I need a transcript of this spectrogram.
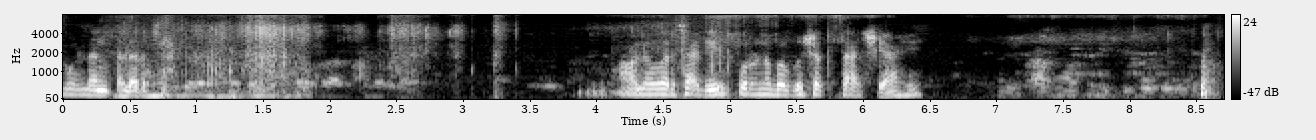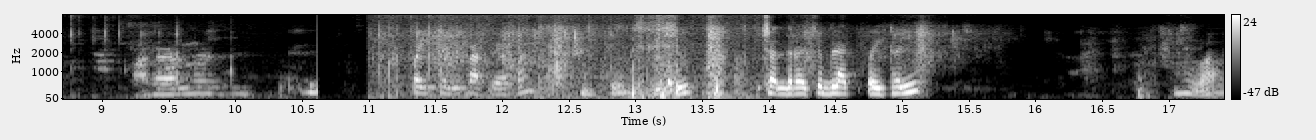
गोल्डन कलरचा ऑल ओव्हर साडी पूर्ण बघू शकता अशी आहे. पैठणी पाहतोय आपण. चंद्राची ब्लॅक पैठणी. वाव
